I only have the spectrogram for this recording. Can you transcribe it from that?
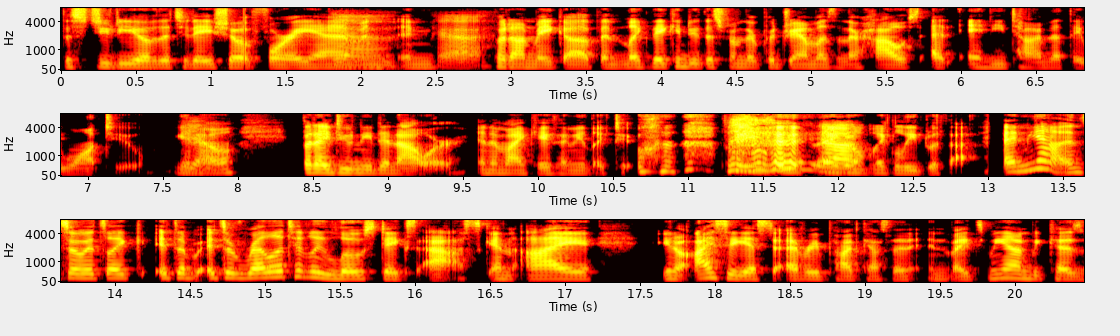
the studio of the Today Show at 4 a.m. yeah. and, and yeah. put on makeup and like they can do this from their pajamas in their house at any time that they want to, you Yeah. know? But I do need an hour. And in my case, I need like two. but I don't like lead with that. And yeah, and so it's like it's a it's a relatively low stakes ask. And I, you know, I say yes to every podcast that invites me on because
